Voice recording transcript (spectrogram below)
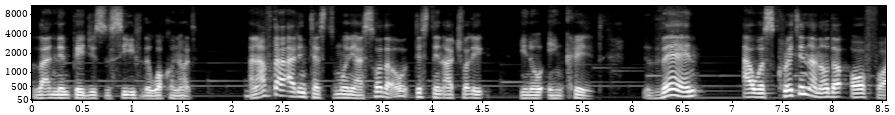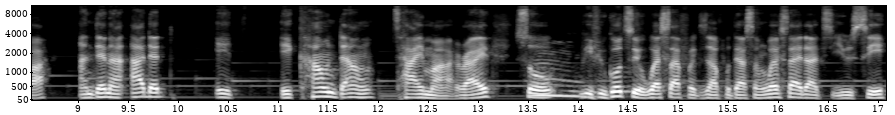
landing pages to see if they work or not. And after adding testimony, I saw that oh, this thing actually, you know, increased. Then I was creating another offer, and then I added a a countdown timer, right? So Mm. if you go to a website, for example, there are some website that you see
